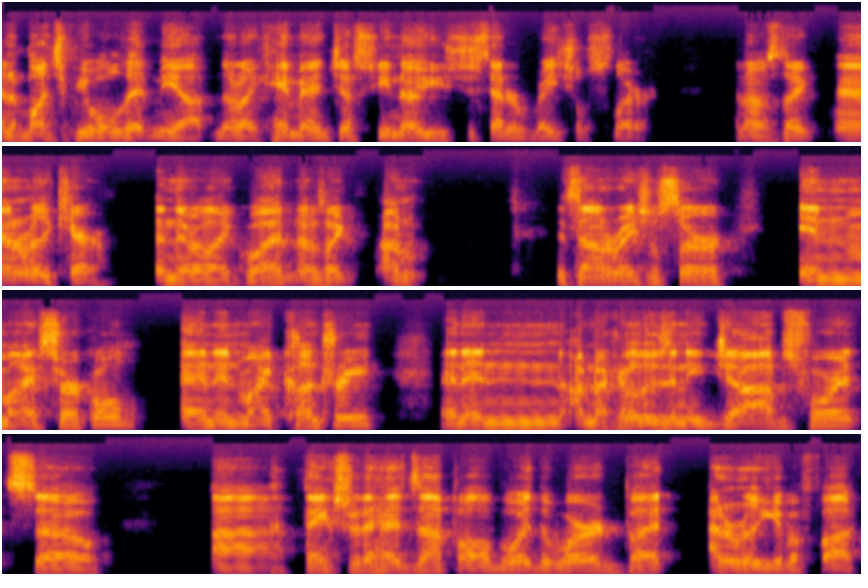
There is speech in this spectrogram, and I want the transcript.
and a bunch of people lit me up. And they're like, "Hey, man, just so you know, you just said a racial slur." And I was like, eh, "I don't really care." And they were like, "What?" And I was like, I'm, "It's not a racial slur in my circle and in my country, and in I'm not going to lose any jobs for it." So, uh, thanks for the heads up. I'll avoid the word, but I don't really give a fuck.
